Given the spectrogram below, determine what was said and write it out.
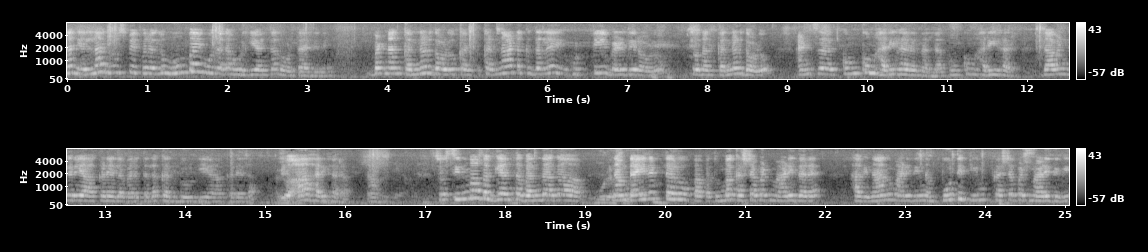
ನಾನು ಎಲ್ಲಾ ನ್ಯೂಸ್ ಪೇಪರ್ ಅಲ್ಲೂ ಮುಂಬೈ ಮೂಲದ ಹುಡುಗಿ ಅಂತ ನೋಡ್ತಾ ಇದ್ದೀನಿ. ಬಟ್ ನಾನು ಕನ್ನಡದವಳು ಕರ್ನಾಟಕದಲ್ಲೇ ಹುಟ್ಟಿ ಬೆಳೆದಿರೋಳು. ಸೊ ನಾನು ಕನ್ನಡದವಳು. ಅಂಡ್ ಸರ್ ಕುಂಕುಮ್ ಹರಿಹರನ್ ಅಲ್ಲ ಕುಂಕುಮ್ ಹರಿಹರ್. ದಾವಣಗೆರೆ ಆ ಕಡೆ ಎಲ್ಲ ಬರುತ್ತಲ್ಲ ಕಲಬುರ್ಗಿ ಆ ಕಡೆ ಎಲ್ಲ? ಸೊ ಆ ಹರಿಹರ. ಸೊ ಸಿನಿಮಾ ಬಗ್ಗೆ ಅಂತ ಬಂದಾಗ ನಮ್ ಡೈರೆಕ್ಟರು ಪಾಪ ತುಂಬಾ ಕಷ್ಟಪಟ್ಟು ಮಾಡಿದ್ದಾರೆ. ಹಾಗೆ ನಾನು ಮಾಡಿದೀನಿ ನಮ್ ಪೂರ್ತಿ ಟೀಮ್ ಕಷ್ಟಪಟ್ಟು ಮಾಡಿದೀವಿ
